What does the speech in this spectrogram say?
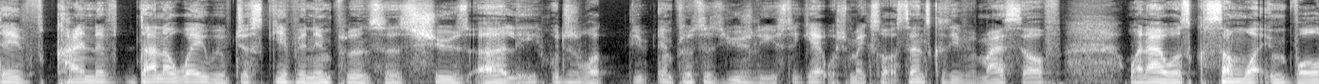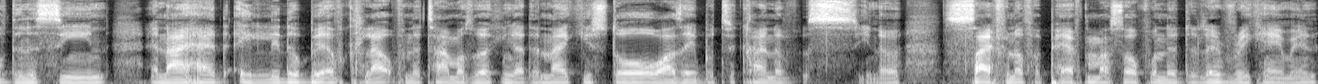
they've kind of done away with just giving influencers shoes early, which is what influencers usually used to get, which makes a lot of sense because even myself, when I was somewhat involved in the scene and I had a little bit of clout from the time I was working at the Nike store, I was able to kind of, you know, siphon off a pair for myself when the delivery came in.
